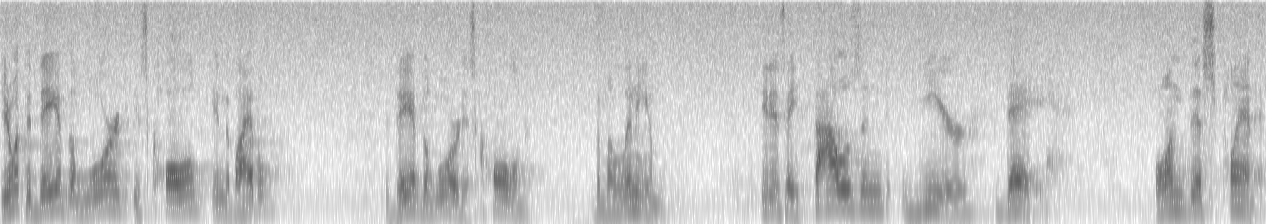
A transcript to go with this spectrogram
You know what the day of the Lord is called in the Bible? The day of the Lord is called the millennium. It is a thousand year day on this planet.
